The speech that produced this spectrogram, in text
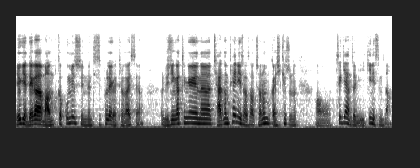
여기에 내가 마음껏 꾸밀 수 있는 디스플레이가 들어가 있어요. 류진 같은 경우에는 작은 팬이 있어서 전원부까지 식혀주는 어, 특이한 점이 있긴 있습니다.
